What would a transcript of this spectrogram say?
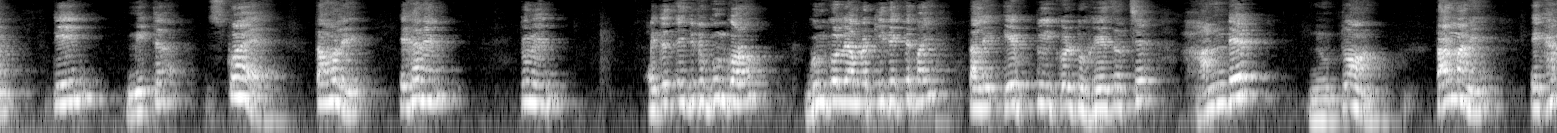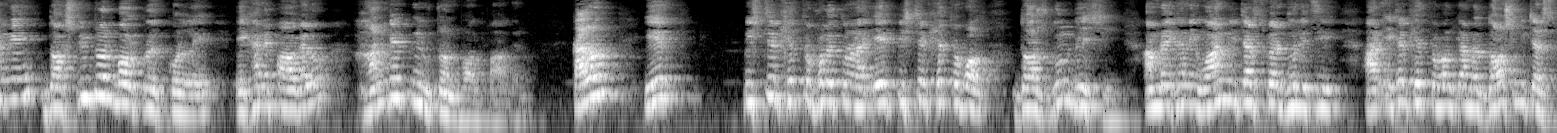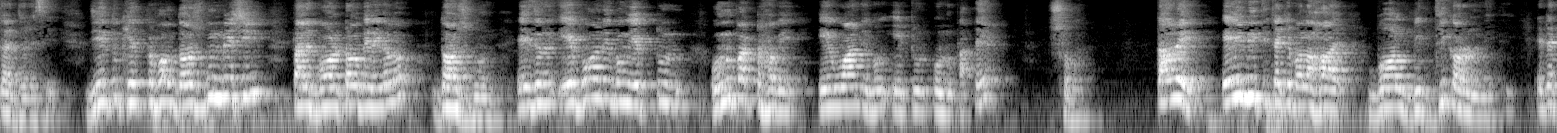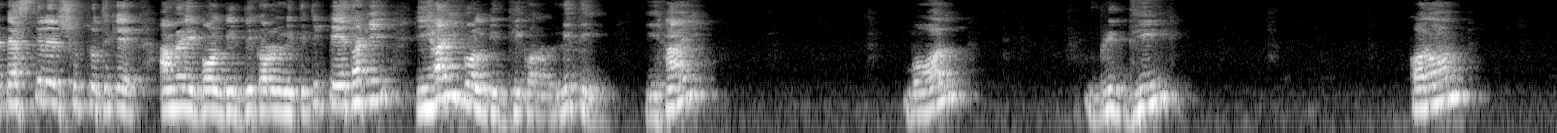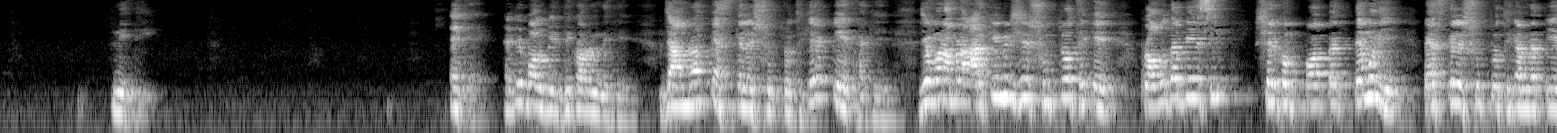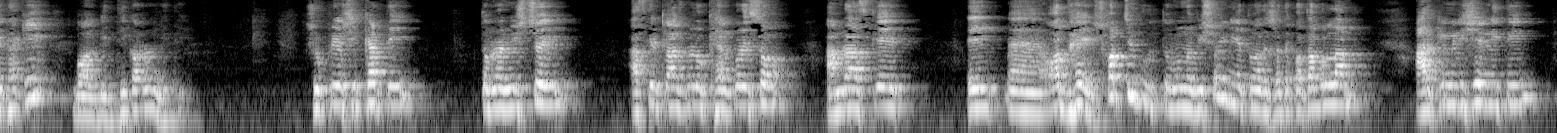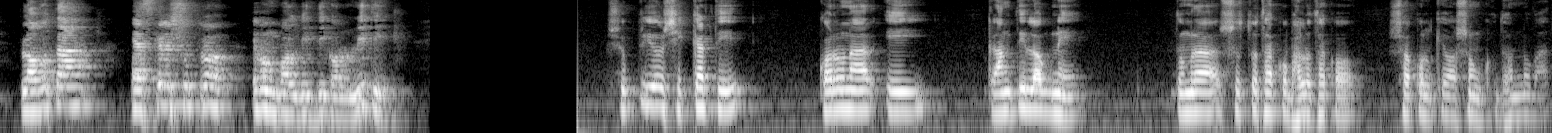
ten metre square তাহলে এখানে তুমি এটা, এই দুটো গুণ করো। গুণ করলে আমরা কি দেখতে পাই? তাহলে এফ টু ইকুয়াল টু হয়ে যাচ্ছে হান্ড্রেড নিউটন। তার মানে এখানে দশ নিউটন বল প্রয়োগ করলে এখানে পাওয়া গেল হান্ড্রেড নিউটন বল পাওয়া গেল। কারণ এর পৃষ্ঠের ক্ষেত্রফলের তুলনায় এর পৃষ্ঠের ক্ষেত্রফল দশ গুণ বেশি। আমরা এখানে ওয়ান মিটার স্কোয়ার ধরেছি, আর এটার ক্ষেত্রফলকে আমরা দশ মিটার স্কোয়ার ধরেছি। যেহেতু ক্ষেত্রফল দশ গুণ বেশি, তাহলে বলটাও বেড়ে গেল দশ গুণ। এই জন্য এফ ওয়ান এবং এফ টুর অনুপাতটা হবে এ ওয়ান এবং এ টুর অনুপাতে সমান। তাহলে এই নীতিটাকে বলা হয় বল বৃদ্ধিকরণ নীতি। এটা প্যাস্কেলের সূত্র থেকে আমরা এই বল বৃদ্ধিকরণ নীতিটি পেয়ে থাকি। ইহাই বল বৃদ্ধিকরণ নীতি। ইহাই বল বৃদ্ধি, করণ, নীতি। এটাই এটি বল বৃদ্ধিকরণ নীতি, যা আমরা প্যাস্কেলের সূত্র থেকে পেয়ে থাকি। যেমন আমরা আর্কিমিডিসের সূত্র থেকে প্লবতা পেয়েছি, সেরকম তেমনি প্যাস্কেলের সূত্র থেকে আমরা পেয়ে থাকি বল বৃদ্ধিকরণ নীতি। সুপ্রিয় শিক্ষার্থী, তোমরা নিশ্চয়ই আজকের ক্লাসগুলো খেয়াল করেছ। আমরা আজকে এই অধ্যায়ে সবচেয়ে গুরুত্বপূর্ণ বিষয় নিয়ে তোমাদের সাথে কথা বললাম। আর্কিমিডিসের নীতি, প্লবতা, প্যাস্কেলের সূত্র এবং বল বৃদ্ধিকরণ নীতি। সুপ্রিয় শিক্ষার্থী, করোনার এই ক্রান্তি লগ্নে তোমরা সুস্থ থাকো, ভালো থাকো। সকলকে অসংখ্য ধন্যবাদ।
